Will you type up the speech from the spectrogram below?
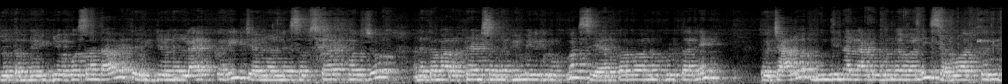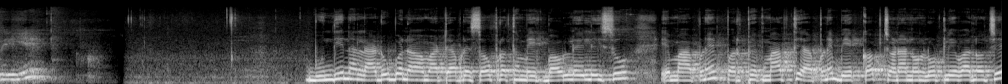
જો તમને વીડિયો પસંદ આવે તો વિડીયોને લાઈક કરી, ચેનલને સબસ્ક્રાઇબ કરજો અને તમારા ફ્રેન્ડ્સ અને ફેમિલી ગ્રુપમાં શેર કરવાનું ભૂલતા નહીં. તો ચાલો બુંદીના લાડુ બનાવવાની શરૂઆત કરી દઈએ. બુંદીના લાડુ બનાવવા માટે આપણે સૌપ્રથમ એક બાઉલ લઈ લઈશું. એમાં આપણે પરફેક્ટ માપથી આપણે બે કપ ચણાનો લોટ લેવાનો છે.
